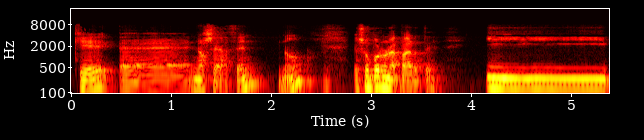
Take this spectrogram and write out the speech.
que eh, no se hacen, ¿no? Eso por una parte. Y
